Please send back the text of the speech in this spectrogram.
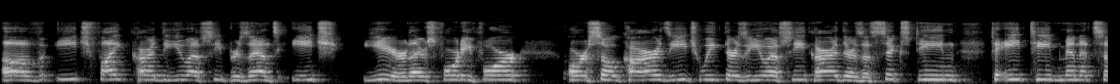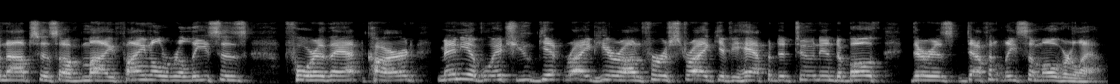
of each fight card the UFC presents each year. There's 44 or so cards. Each week there's a UFC card. There's a 16 to 18 minute synopsis of my final releases for that card, many of which you get right here on First Strike. If you happen to tune into both, there is definitely some overlap.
